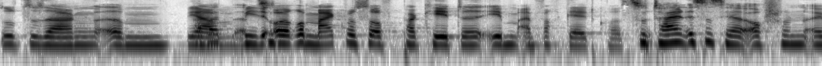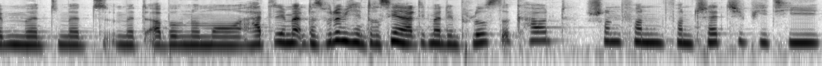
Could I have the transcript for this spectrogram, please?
sozusagen, ähm, ja, wie eure Microsoft-Pakete eben einfach Geld kosten. Zu teilen ist es ja auch schon eben mit, mit, mit Abonnement. Hat jemand, das würde mich interessieren, hat jemand den Plus-Account schon von, von ChatGPT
